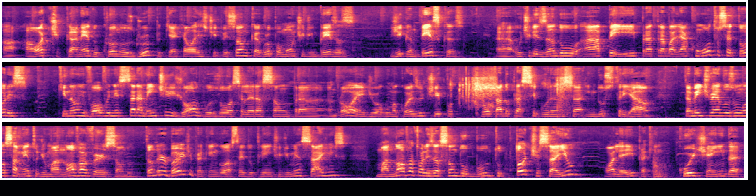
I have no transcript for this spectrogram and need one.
a, a ótica né, do Kronos Group, que é aquela instituição que agrupa um monte de empresas gigantescas, ah, utilizando a API para trabalhar com outros setores que não envolvem necessariamente jogos ou aceleração para Android ou alguma coisa do tipo voltado para segurança industrial. Também tivemos um lançamento de uma nova versão do Thunderbird, para quem gosta do cliente de mensagens. Uma nova atualização do Ubuntu Touch saiu. Olha aí, para quem curte ainda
